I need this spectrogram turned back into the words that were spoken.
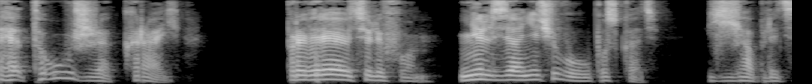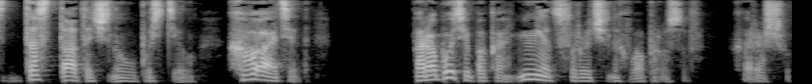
Это уже край. Проверяю телефон. Нельзя ничего упускать. Я, блядь, достаточно упустил. Хватит. По работе пока нет срочных вопросов. Хорошо.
